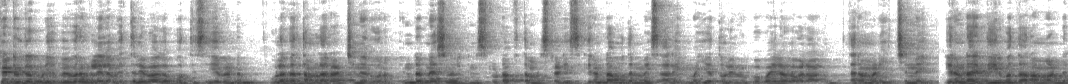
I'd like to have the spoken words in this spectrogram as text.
கேட்டிருக்கக்கூடிய விவரங்கள் எல்லாமே தெளிவாக பூர்த்தி செய்ய வேண்டும். உலக தமிழர் ஆட்சி நிறுவனம் international institute of Tamil studies இரண்டாம் முதன்மை சாலை மைய தொழில்நுட்ப பயிலக வளாகம் தரமணி சென்னை. இரண்டாயிரத்தி இருபத்தி ஆறாம் ஆண்டு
